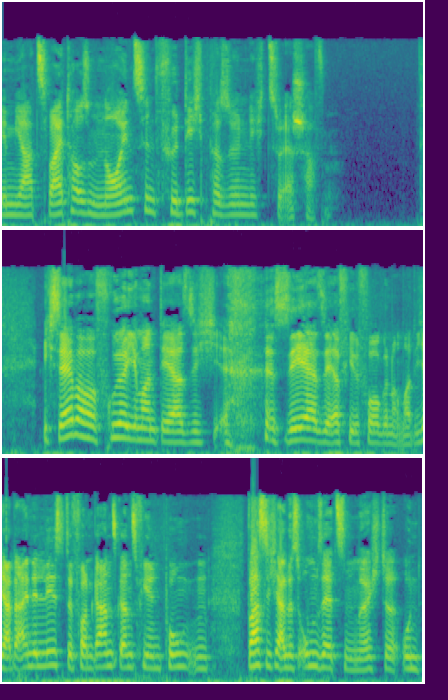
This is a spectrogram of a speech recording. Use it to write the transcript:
im Jahr 2019 für dich persönlich zu erschaffen. Ich selber war früher jemand, der sich sehr, sehr viel vorgenommen hat. Ich hatte eine Liste von ganz, ganz vielen Punkten, was ich alles umsetzen möchte. Und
